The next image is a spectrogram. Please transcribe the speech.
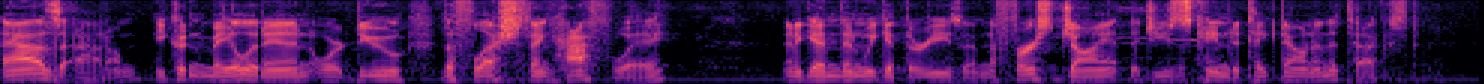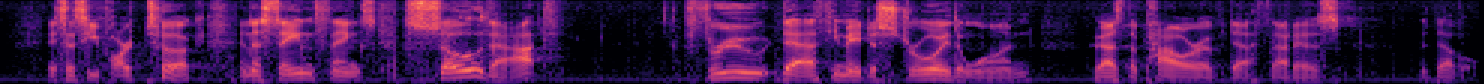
as Adam. He couldn't mail it in or do the flesh thing halfway. And again, then we get the reason. The first giant that Jesus came to take down in the text, it says he partook in the same things so that through death he may destroy the one who has the power of death, that is, the devil.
